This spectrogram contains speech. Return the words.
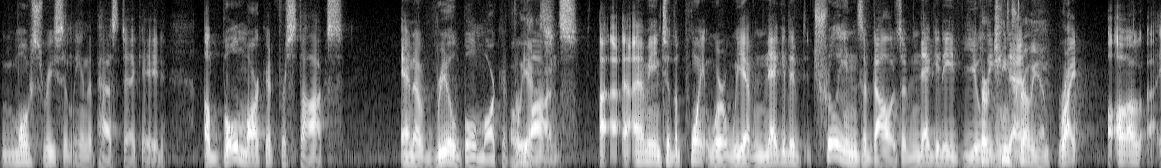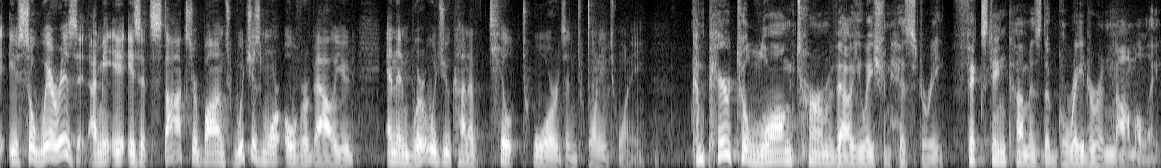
most recently in the past decade, a bull market for stocks and a real bull market for oh, yes. bonds. I, I mean, to the point where we have negative trillions of dollars of negative yielding 13 debt. trillion. Right. Uh, uh so where is it? I mean, is it stocks or bonds? Which is more overvalued? And then where would you kind of tilt towards in 2020? Compared to long-term valuation history, fixed income is the greater anomaly.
